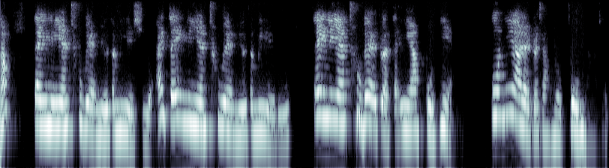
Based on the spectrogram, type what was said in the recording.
နော်တိန်နေရန်ထူတဲ့အမျိုးသမီးတွေရှိတယ်အဲ့တိန်နေရန်ထူတဲ့အမျိုးသမီးတွေဒီတိန်နေရန်ထူတဲ့အတွက်တိန်ရန်ပူညှက်ပူညှက်ရတဲ့အတွက်ကြောင့်မလို့ပူနာတယ်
